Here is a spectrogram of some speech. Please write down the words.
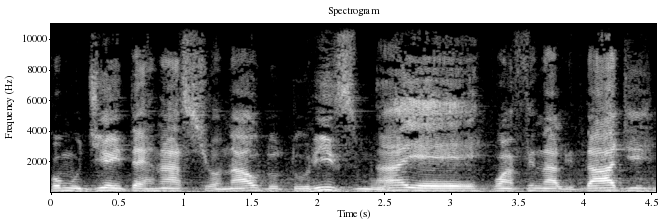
como Dia Internacional do Turismo, Ah, é. com a finalidade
